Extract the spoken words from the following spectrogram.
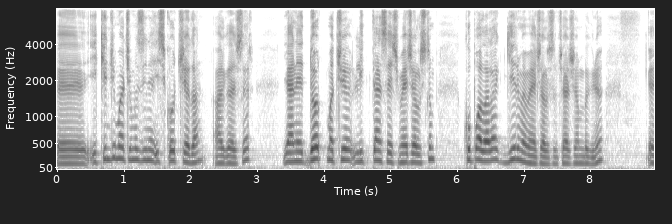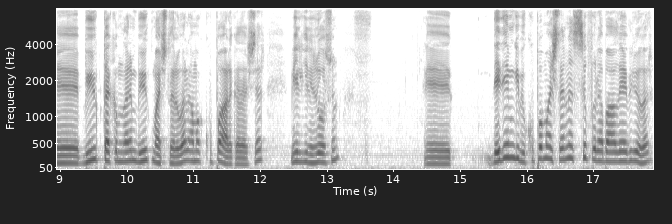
Ee, ikinci maçımız yine İskoçya'dan arkadaşlar. Yani dört maçı ligden seçmeye çalıştım. Kupalara girmemeye çalıştım çarşamba günü. Ee, büyük takımların büyük maçları var ama kupa arkadaşlar. Bilginiz olsun. Ee, dediğim gibi kupa maçlarını sıfıra bağlayabiliyorlar.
